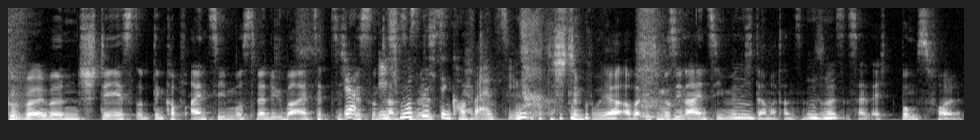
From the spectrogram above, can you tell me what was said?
Gewölben stehst und den Kopf einziehen musst, wenn du über 1,70 ja, bist und tanzen willst. Ich muss nicht den Kopf ja, einziehen. Das stimmt wohl, ja, aber ich muss ihn einziehen, wenn ich mhm. da mal tanzen will, mhm. weil es ist halt echt bumsvoll.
